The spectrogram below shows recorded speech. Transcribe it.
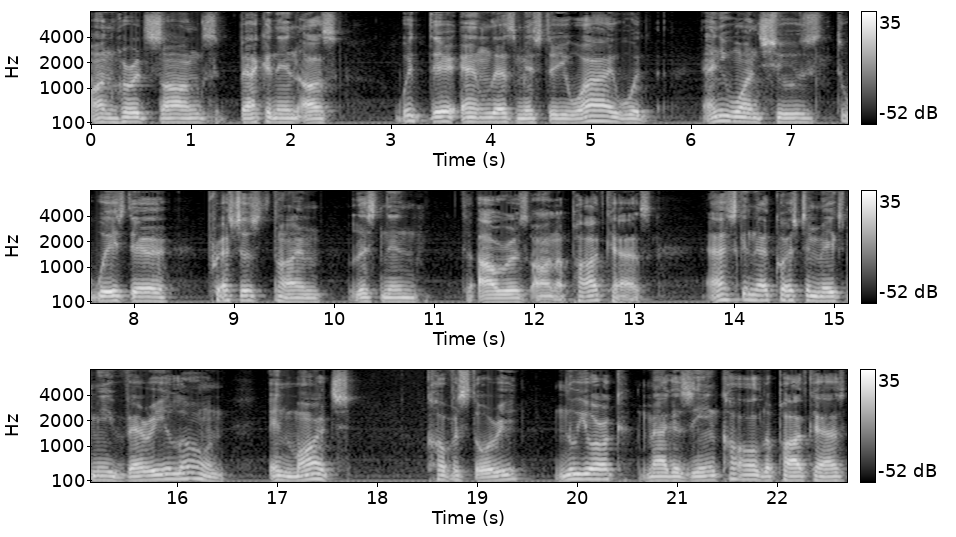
unheard songs beckoning us with their endless mystery. Why would anyone choose to waste their precious time listening to hours on a podcast? Asking that question makes me very alone. In March, cover story, New York Magazine called the podcast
